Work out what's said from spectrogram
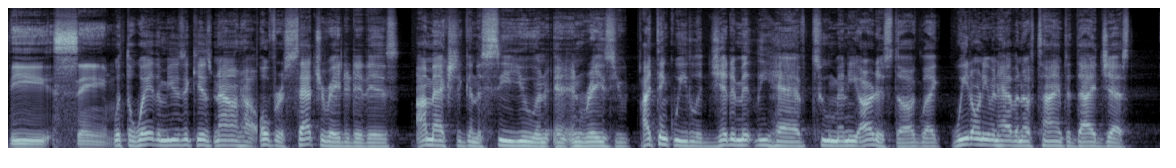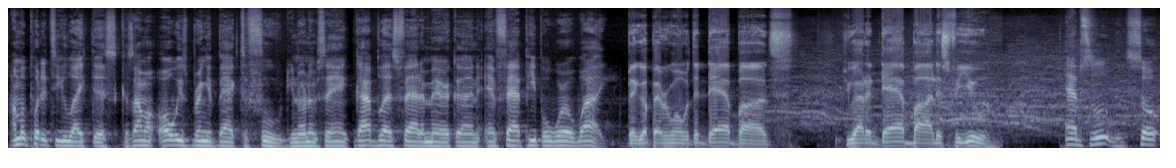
The same. With the way the music is now and how oversaturated it is, I'm actually gonna see you and, and, and raise you. I think we legitimately have too many artists, dog. Like, we don't even have enough time to digest. I'm gonna put it to you like this, because I'm gonna always bring it back to food. You know what I'm saying? God bless fat America and, and fat people worldwide. Big up everyone with the dad bods. If you got a dad bod, it's for you. Absolutely. So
